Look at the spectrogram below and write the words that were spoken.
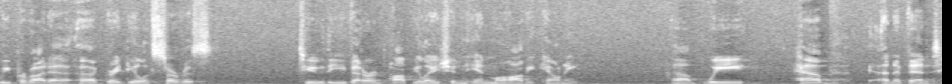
we provide a, a great deal of service to the veteran population in Mohave County. Uh, we have an event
